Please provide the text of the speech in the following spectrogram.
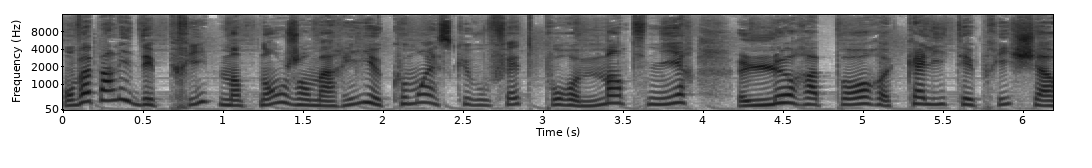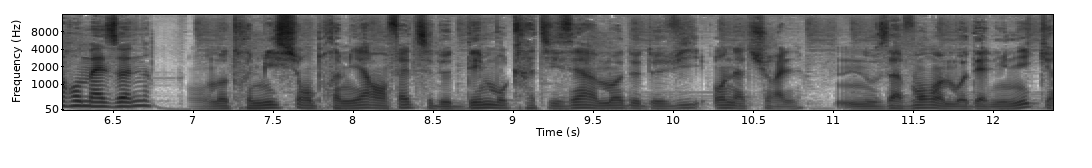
On va parler des prix maintenant, Jean-Marie comment est-ce que vous faites pour maintenir le rapport qualité-prix chez Aromazone? Notre mission première, en fait, c'est de démocratiser un mode de vie au naturel. Nous avons un modèle unique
